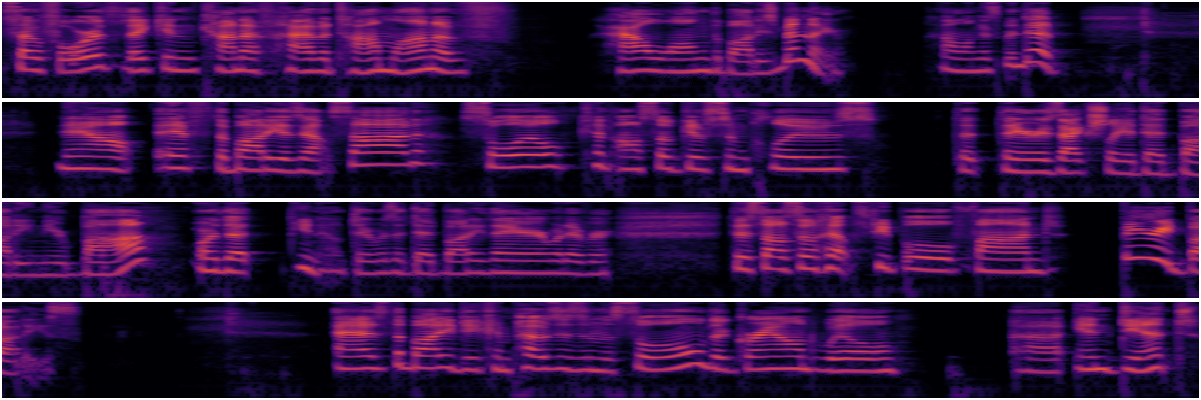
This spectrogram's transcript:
so forth, they can kind of have a timeline of how long the body's been there, how long it's been dead. Now, if the body is outside, soil can also give some clues that there is actually a dead body nearby or that, you know, there was a dead body there, whatever. This also helps people find buried bodies. As the body decomposes in the soil, the ground will uh, indent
